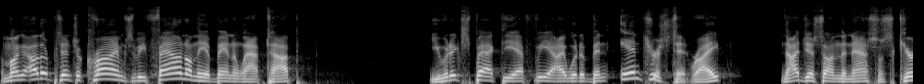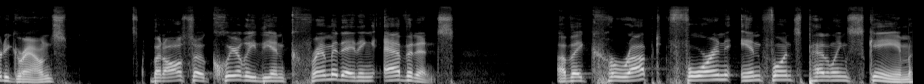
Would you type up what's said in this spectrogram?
Among other potential crimes to be found on the abandoned laptop, you would expect the FBI would have been interested, right? Not just on the national security grounds, but also clearly the incriminating evidence of a corrupt foreign influence peddling scheme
